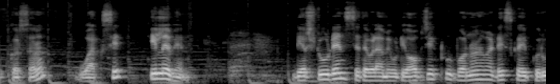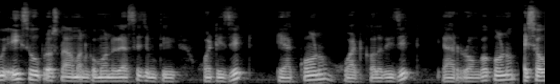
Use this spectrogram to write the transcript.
ଉତ୍କର୍ଷର ୱାର୍କସିଟ୍ ଇଲେଭେନ୍ ଡିଅର୍ ଷ୍ଟୁଡେଣ୍ଟସ୍ ଯେତେବେଳେ ଆମେ ଗୋଟିଏ ଅବଜେକ୍ଟକୁ ବର୍ଣ୍ଣନା ବା ଡେସ୍କ୍ରାଇବ୍ କରୁ ଏହିସବୁ ପ୍ରଶ୍ନ ଆମମାନଙ୍କ ମନରେ ଆସେ ଯେମିତି ହ୍ୱାଟ୍ ଇଜ୍ ଇଟ୍ ଏହା କ'ଣ ହ୍ୱାଟ୍ କଲର୍ ଇଜ୍ ଇଟ୍ ଏହାର ରଙ୍ଗ କ'ଣ ଏସବୁ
